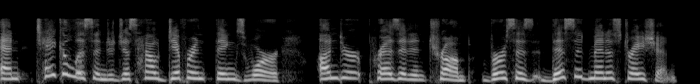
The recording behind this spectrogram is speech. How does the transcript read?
And take a listen to just how different things were under President Trump versus this administration.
